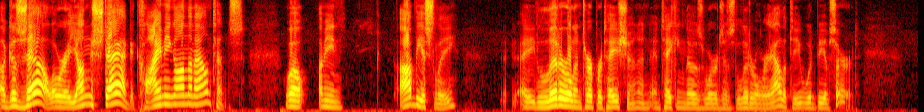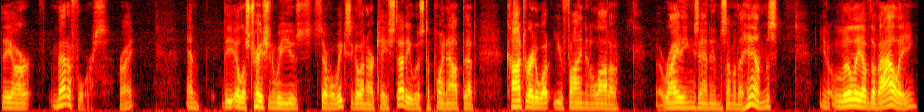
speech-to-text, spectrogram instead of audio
a gazelle or a young stag climbing on the mountains. Well, I mean, obviously, a literal interpretation and, and taking those words as literal reality would be absurd. They are metaphors, right? And the illustration we used several weeks ago in our case study was to point out that, contrary to what you find in a lot of uh, writings and in some of the hymns, you know, Lily of the Valley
